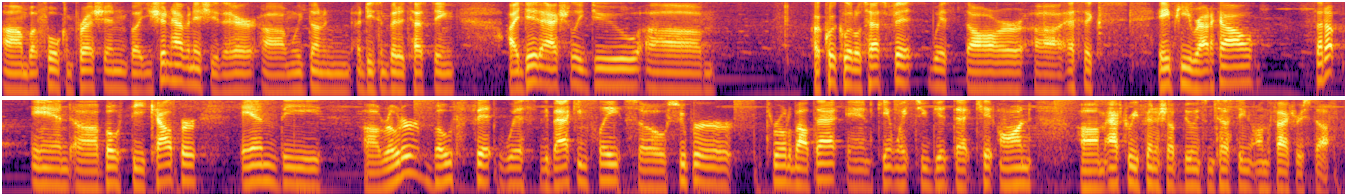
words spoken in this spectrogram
um, but full compression, but you shouldn't have an issue there. Um, we've done a decent bit of testing. I did actually do um, a quick little test fit with our uh, Essex AP Radical setup and uh, both the caliper and the uh, rotor. Both fit with the backing plate, so super thrilled about that and can't wait to get that kit on um, after we finish up doing some testing on the factory stuff.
